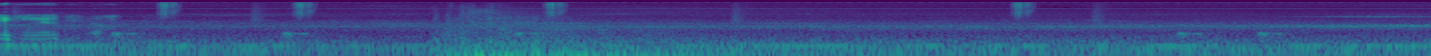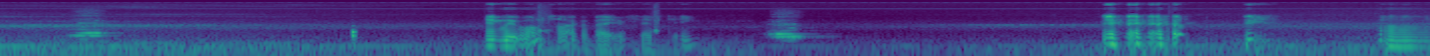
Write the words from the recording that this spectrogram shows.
taking it. So. And we won't talk about your 50. uh.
